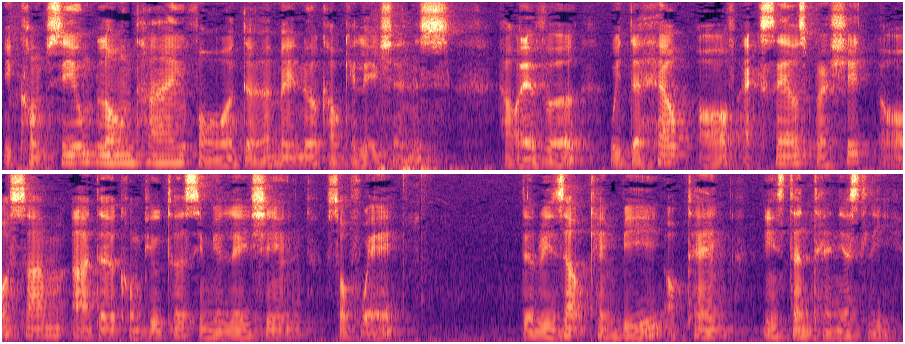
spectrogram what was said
It consumes long time for the manual calculations. However, with the help of Excel spreadsheet or some other computer simulation software, the result can be obtained instantaneously.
